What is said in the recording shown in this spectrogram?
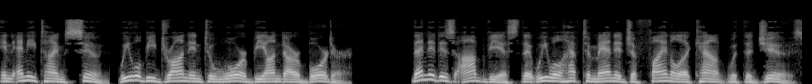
in any time soon, we will be drawn into war beyond our border. Then it is obvious that we will have to manage a final account with the Jews."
